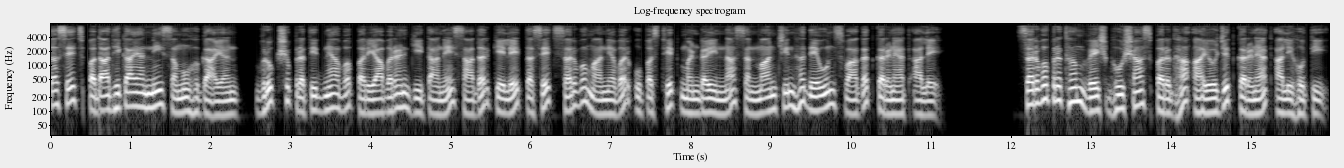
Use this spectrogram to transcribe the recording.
तसेच पदाधिकाऱ्यांनी समूह गायन वृक्ष प्रतिज्ञा व पर्यावरण गीताने सादर केले तसेच सर्व मान्यवर उपस्थित मंडळींना सन्मानचिन्ह देऊन स्वागत करण्यात आले. सर्वप्रथम वेशभूषा स्पर्धा आयोजित करण्यात आली होती.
